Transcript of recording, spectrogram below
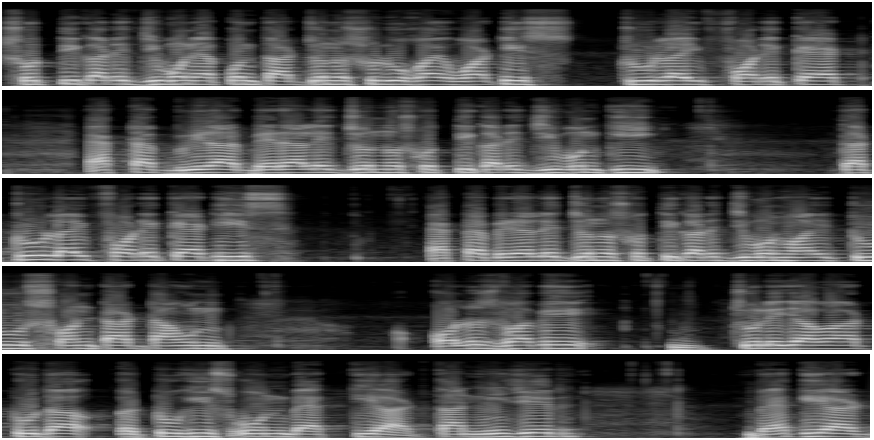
সত্যিকারের জীবন এখন তার জন্য শুরু হয়। What is true life for a cat একটা বিড়া বেড়ালের জন্য সত্যিকারের জীবন কি? The true life for a cat is একটা বিড়ালের জন্য সত্যিকারের জীবন হয় টু সন্টার ডাউন অলসভাবে চলে যাওয়া to the to his own backyard তার নিজের ব্যাকইয়ার্ড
